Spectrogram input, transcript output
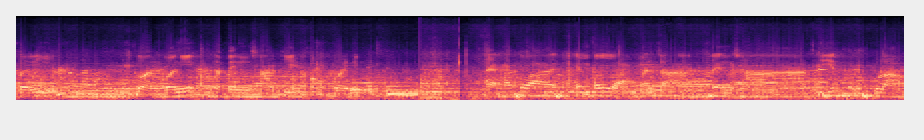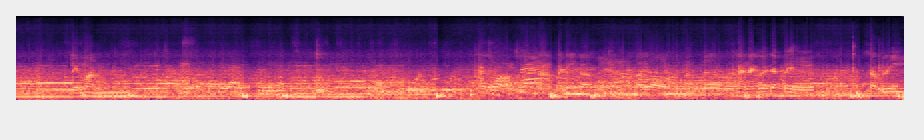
เบอร์รี่ ส่วนตัวนี้จะเป็นชาพีชของไวนิ่งแต่ถ้าตัวเอมเบอร์อะมันจะเป็นชาพีชกุหลาบเลมอน ถ้าชอบอะอันนี้ก็ก็ลองอันนั้นก็จะเป็นสตรอเบอรี่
